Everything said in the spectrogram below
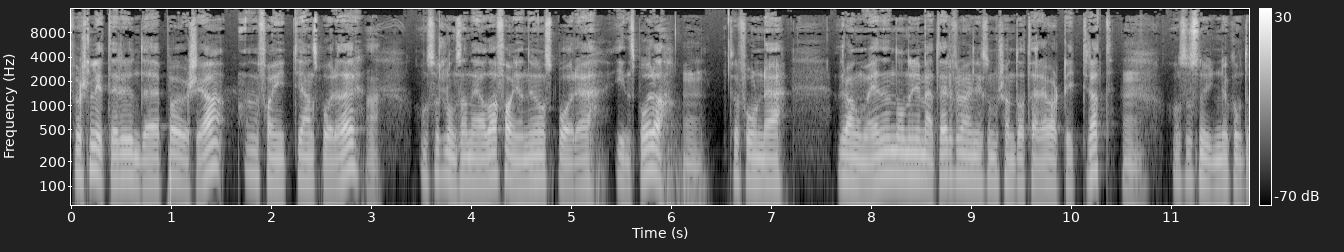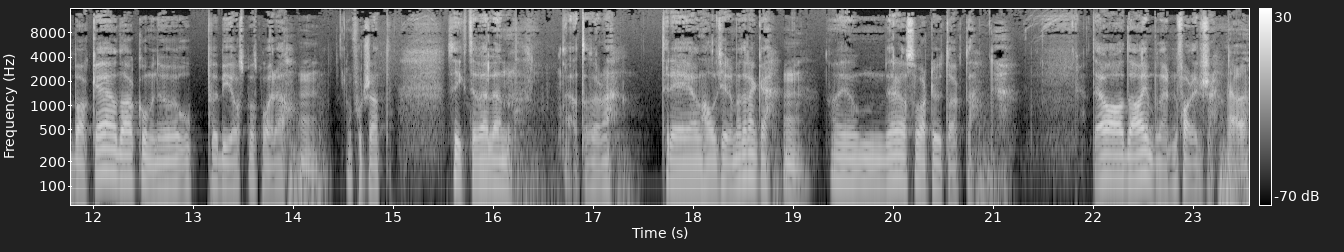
først en liten runde på oversida, fant ikke igjen sporet der. Nei. Og så slo han seg ned, og da fant han jo sporet innspor. Mm. Så for han det vrangveien noen hundre meter, for han liksom skjønte at dette ble ikke rett. Mm. Og så snudde han og kom tilbake, og da kom han jo opp Byås på sporet. Mm. Og fortsatt. Så gikk det vel en ja, hva søren, jeg, tre og en halv kilometer, tenker jeg. Mm. Og der også ble det uttak, da. Det var, da imponerte han far din. Ja,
